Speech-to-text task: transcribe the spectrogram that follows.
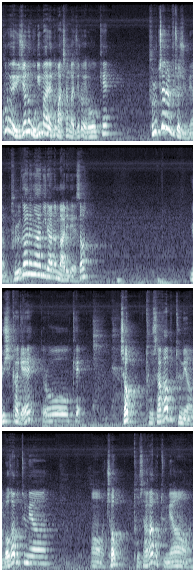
그래요. 이제는 우리말에도 마찬가지로 이렇게 불자를 붙여주면 불가능한이라는 말이 돼서 유식하게 이렇게 접두사가 붙으면 뭐가 붙으면 어 접두사가 붙으면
